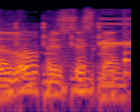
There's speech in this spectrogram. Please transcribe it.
Hello, businessman.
